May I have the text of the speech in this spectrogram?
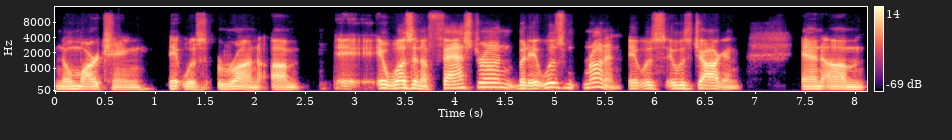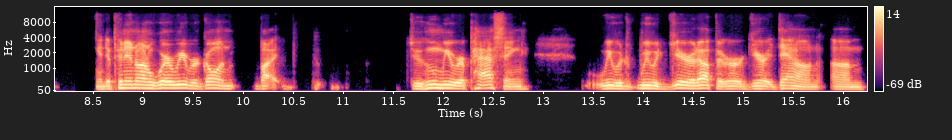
no marching. It was run. Um, it, it wasn't a fast run, but it was running. It was it was jogging, and um, and depending on where we were going by, to whom we were passing, we would we would gear it up or gear it down. Um,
